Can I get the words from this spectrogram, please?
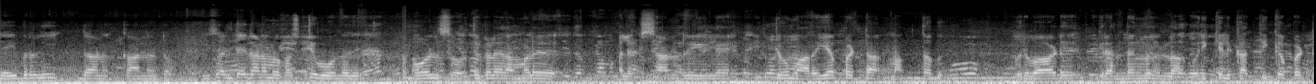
ലൈബ്രറി ഇതാണ് കാണുന്നത് കേട്ടോ. ഈ സ്ഥലത്തേക്കാണ് നമ്മൾ ഫസ്റ്റ് പോകുന്നത്. അപ്പോൾ സുഹൃത്തുക്കളെ നമ്മൾ അലക്സാണ്ട്രിയയിലെ ഏറ്റവും അറിയപ്പെട്ട മക്തബ്. ഒരുപാട് ഗ്രന്ഥങ്ങളുള്ള ഒരിക്കൽ കത്തിക്കപ്പെട്ട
